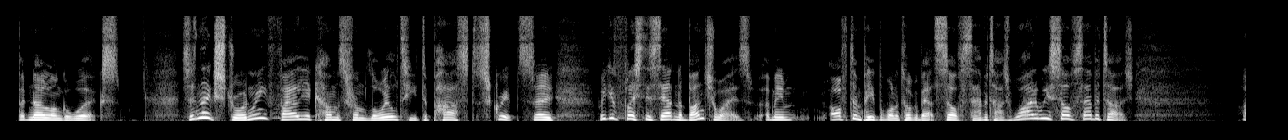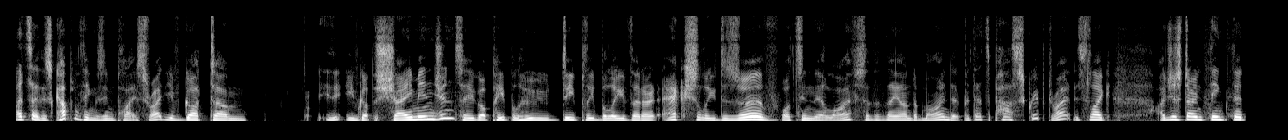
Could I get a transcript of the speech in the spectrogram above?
but no longer works. So, isn't that extraordinary? Failure comes from loyalty to past scripts. So, we can flesh this out in a bunch of ways. I mean, often people want to talk about self sabotage. Why do we self sabotage? I'd say there's a couple of things in place, right? You've got um, you've got the shame engine, so you've got people who deeply believe they don't actually deserve what's in their life, so that they undermine it. But that's past script, right? It's like, I just don't think that,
